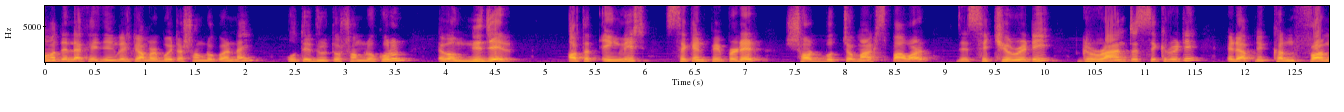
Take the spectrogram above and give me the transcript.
আমাদের লেখা যে ইংলিশ গ্রামার বইটা সংগ্রহ করেন নাই, অতি দ্রুত সংগ্রহ করুন এবং নিজের, অর্থাৎ ইংলিশ সেকেন্ড পেপারের সর্বোচ্চ মার্কস পাওয়ার যে সিকিউরিটি গ্রান্টেড সিকিউরিটি এটা আপনি কনফার্ম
